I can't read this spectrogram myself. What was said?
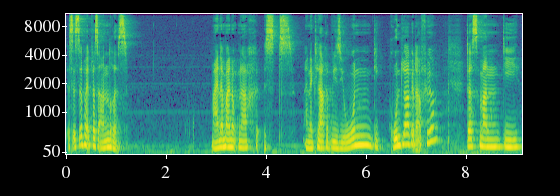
Es ist aber etwas anderes. Meiner Meinung nach ist eine klare Vision die Grundlage dafür, dass man die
